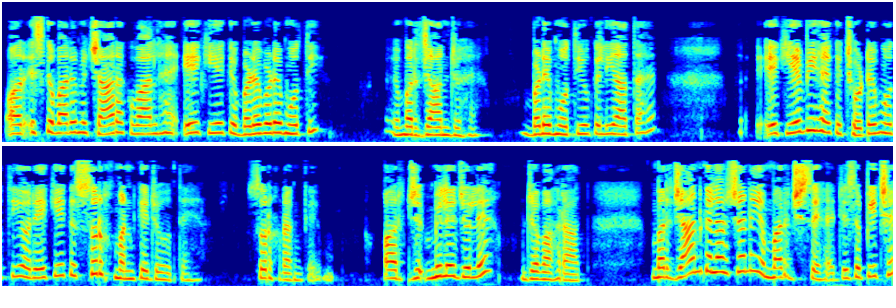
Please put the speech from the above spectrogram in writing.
اور اس کے بارے میں چار اقوال ہیں۔ ایک یہ کہ بڑے بڑے موتی، مرجان جو ہے بڑے موتیوں کے لیے آتا ہے۔ ایک یہ بھی ہے کہ چھوٹے موتی، اور ایک یہ کہ سرخ من کے جو ہوتے ہیں، سرخ رنگ کے۔ اور ملے جلے جواہرات۔ مرجان کا لفظ جو نا، یہ مرج سے ہے، جسے پیچھے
